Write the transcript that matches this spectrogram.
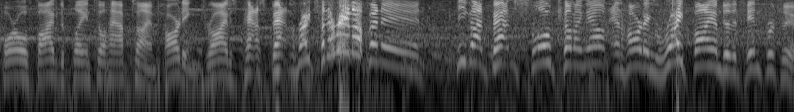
4.05 to play until halftime. Harding drives past Battin right to the rim, up and in. He got Battin slow coming out, and Harding right by him to the 10 for 2.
